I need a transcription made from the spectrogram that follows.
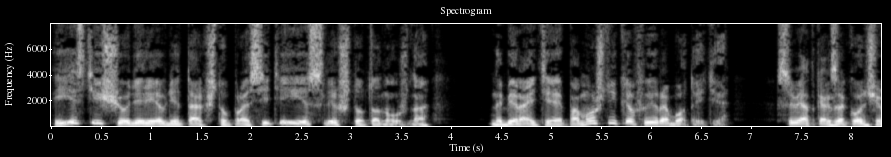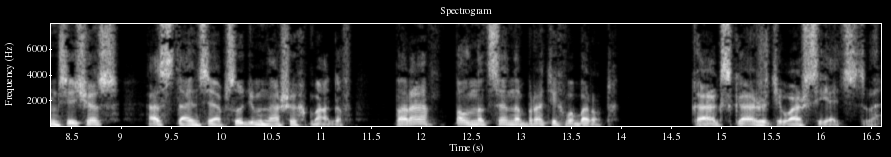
и есть еще деревни, так что просите, если что-то нужно. Набирайте помощников и работайте. Свят, как закончим сейчас, останься, обсудим наших магов. Пора полноценно брать их в оборот. — Как скажете, ваше сиятельство.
